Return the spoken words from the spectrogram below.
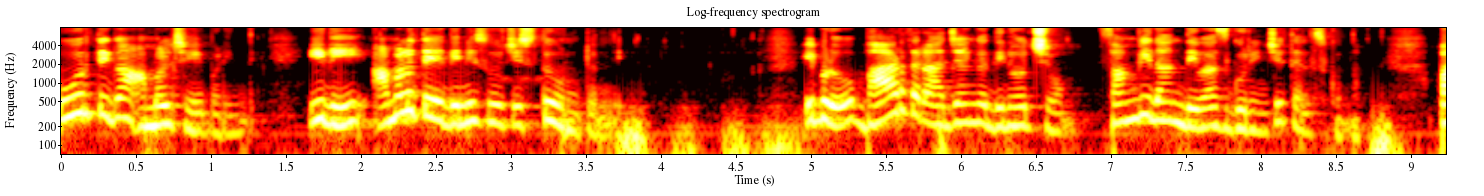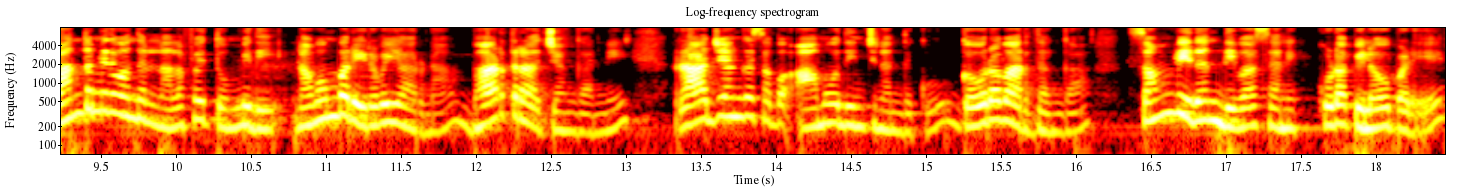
పూర్తిగా అమలు చేయబడింది. ఇది అమలు తేదీని సూచిస్తూ ఉంటుంది. ఇప్పుడు భారత రాజ్యాంగ దినోత్సవం సంవిధాన్ దివాస్ గురించి తెలుసుకుందాం. పంతొమ్మిది వందల నలభై తొమ్మిది నవంబర్ ఇరవై ఆరున భారత రాజ్యాంగాన్ని రాజ్యాంగ సభ ఆమోదించినందుకు గౌరవార్థంగా సంవిధాన్ దివాస్ అని కూడా పిలువబడే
